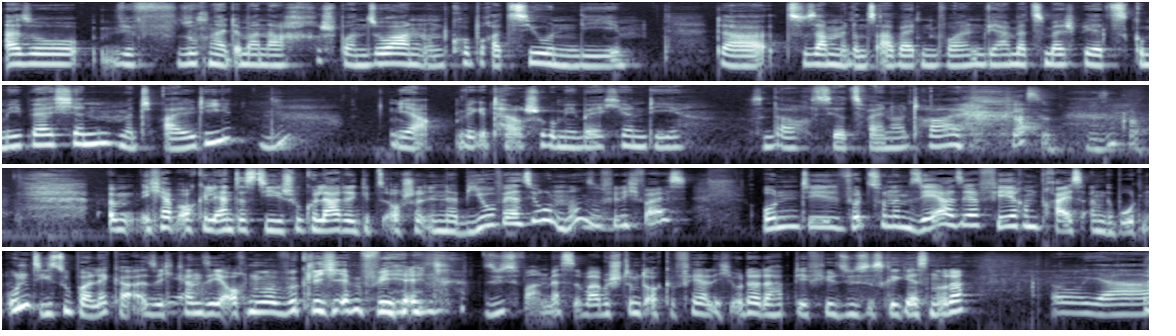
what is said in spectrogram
also wir suchen halt immer nach Sponsoren und Kooperationen, die da zusammen mit uns arbeiten wollen. Wir haben ja zum Beispiel jetzt Gummibärchen mit Aldi. Mhm. Ja, vegetarische Gummibärchen, die sind auch CO2-neutral. Klasse, ja, super. Ähm, ich habe auch gelernt, dass die Schokolade gibt es auch schon in der Bio-Version, ne, so viel ich weiß. Und die wird zu einem sehr, sehr fairen Preis angeboten. Und die ist super lecker. Also ich ja. kann sie auch nur wirklich empfehlen. Süßwarenmesse war bestimmt auch gefährlich, oder? Da habt ihr viel Süßes gegessen, oder? Oh ja.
